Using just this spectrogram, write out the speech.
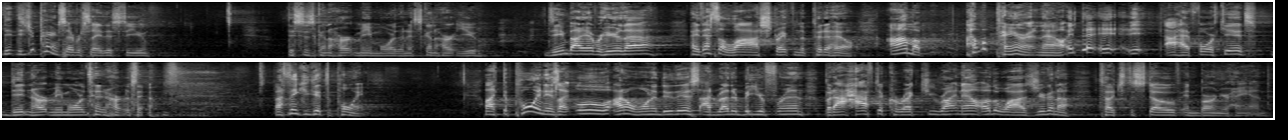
Did, did your parents ever say this to you? This is going to hurt me more than it's going to hurt you. Did anybody ever hear that? Hey, that's a lie straight from the pit of hell. I'm a, I'm a parent now. It, it, it, I have four kids. Didn't hurt me more than it hurt them. But I think you get the point. Like the point is like, oh, I don't want to do this. I'd rather be your friend, but I have to correct you right now. Otherwise, you're going to touch the stove and burn your hand.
